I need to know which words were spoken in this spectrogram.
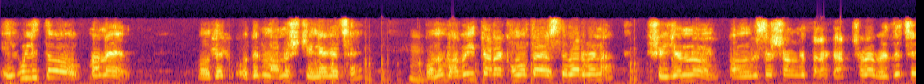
এগুলি তো মানে ওদের ওদের মানুষ চিনে গেছে। কোনোভাবেই তারা ক্ষমতায় আসতে পারবে না। সেই জন্য কংগ্রেসের সঙ্গে তারা কাঠছড়া বেঁধেছে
